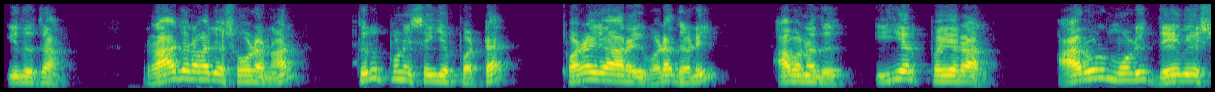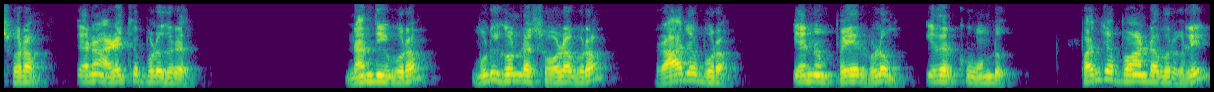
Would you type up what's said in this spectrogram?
இதுதான். ராஜராஜ சோழனால் திருப்பணி செய்யப்பட்ட பழையாறை வடதளி அவனது இயற்பெயரால் அருள்மொழி தேவேஸ்வரம் என அழைக்கப்படுகிறது. நந்திபுரம் முடிகொண்ட சோழபுரம் ராஜபுரம் என்னும் பெயர்களும் இதற்கு உண்டு. பஞ்சபாண்டவர்களில்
